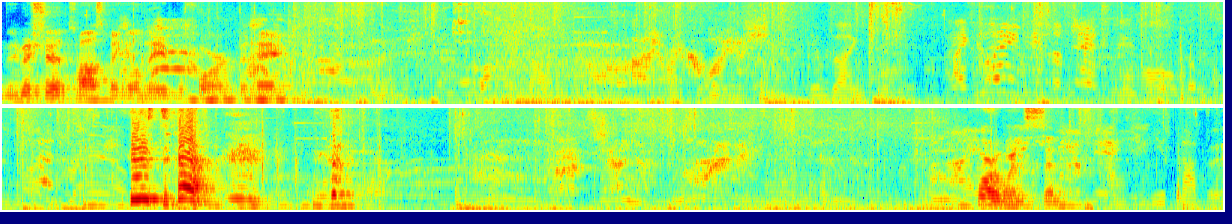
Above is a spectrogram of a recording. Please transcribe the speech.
Maybe I should have tossed my heal nade before, but hey. You're going to. I claim this objective. He's dead! Poor Winston. I have you covered.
